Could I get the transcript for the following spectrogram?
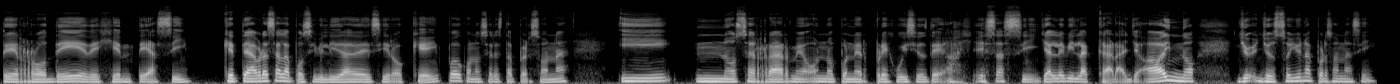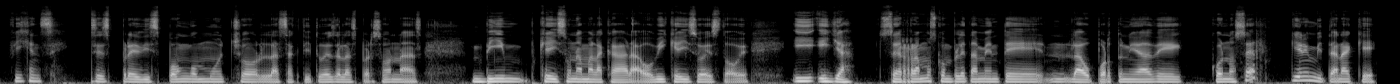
te rodee de gente así, que te abras a la posibilidad de decir, ok, puedo conocer a esta persona y no cerrarme o no poner prejuicios de, ay, es así, ya le vi la cara, ya, ay, no, yo, yo soy una persona así, fíjense. Veces predispongo mucho las actitudes de las personas, vi que hizo una mala cara o vi que hizo esto y, y ya, cerramos completamente la oportunidad de conocer. Quiero invitar a que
